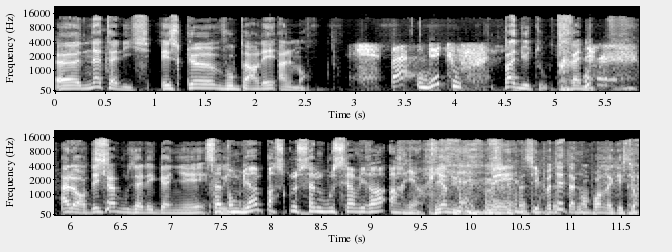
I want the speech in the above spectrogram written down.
Euh, Nathalie, est-ce que vous parlez allemand? Pas du tout. Pas du tout. Très bien. Alors déjà, vous allez gagner. Ça oui. tombe bien parce que ça ne vous servira à rien. Rien du tout. Mais si peut-être à comprendre la question.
